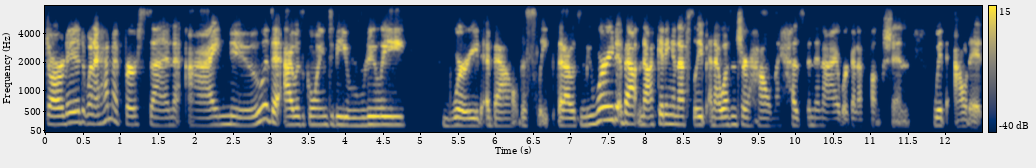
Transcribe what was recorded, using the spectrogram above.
started when I had my first son, I knew that I was going to be really worried about the sleep, that I was going to be worried about not getting enough sleep. And I wasn't sure how my husband and I were going to function without it.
